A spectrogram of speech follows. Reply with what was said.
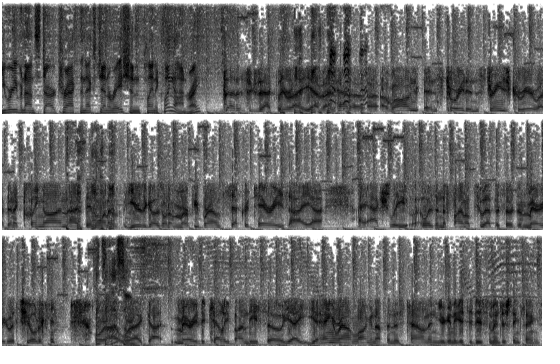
You were even on Star Trek: The Next Generation playing a Klingon, right? That is exactly right. Yeah, I've had a, a, a long and storied and strange career. I've been a Klingon. I've been one of years ago. I was one of Murphy Brown's secretaries. I uh, I actually was in the final two episodes of Married with Children, uh, where, awesome. I, where I got married to Kelly Bundy. So yeah, you hang around long enough in this town, and you're going to get to do some interesting things.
